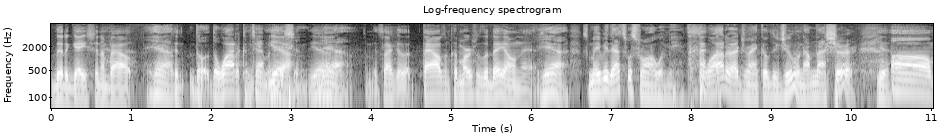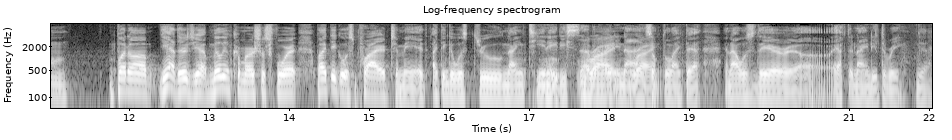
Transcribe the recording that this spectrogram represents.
litigation about. Yeah, con- the, the water yeah, contamination. yeah. yeah. It's like a thousand commercials a day on that. Yeah, so maybe that's what's wrong with me. The water I drank of the June, I'm not sure. Yeah. Um, but um, yeah, there's yeah a million commercials for it. But I think it was prior to me. It, I think it was through 1987 Right, 89, right. something like that. And I was there uh, after 93. Yeah.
